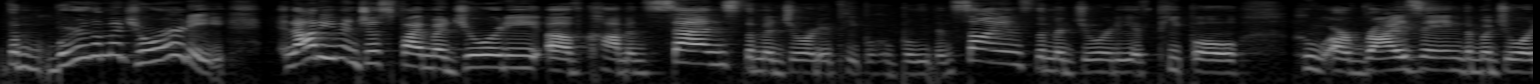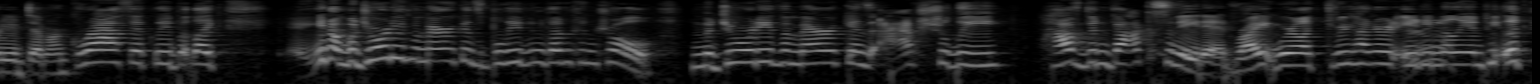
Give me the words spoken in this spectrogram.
the, we're the majority. Not even just by majority of common sense, the majority of people who believe in science, the majority of people who are rising, the majority of demographically, but like, you know, majority of Americans believe in gun control. Majority of Americans actually have been vaccinated, right? We're like 380 yeah. million people. Like,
